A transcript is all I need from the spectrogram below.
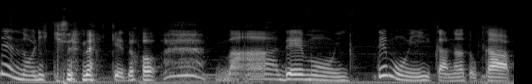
で乗り気じゃないけど まあでも行ってもいいかなとか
